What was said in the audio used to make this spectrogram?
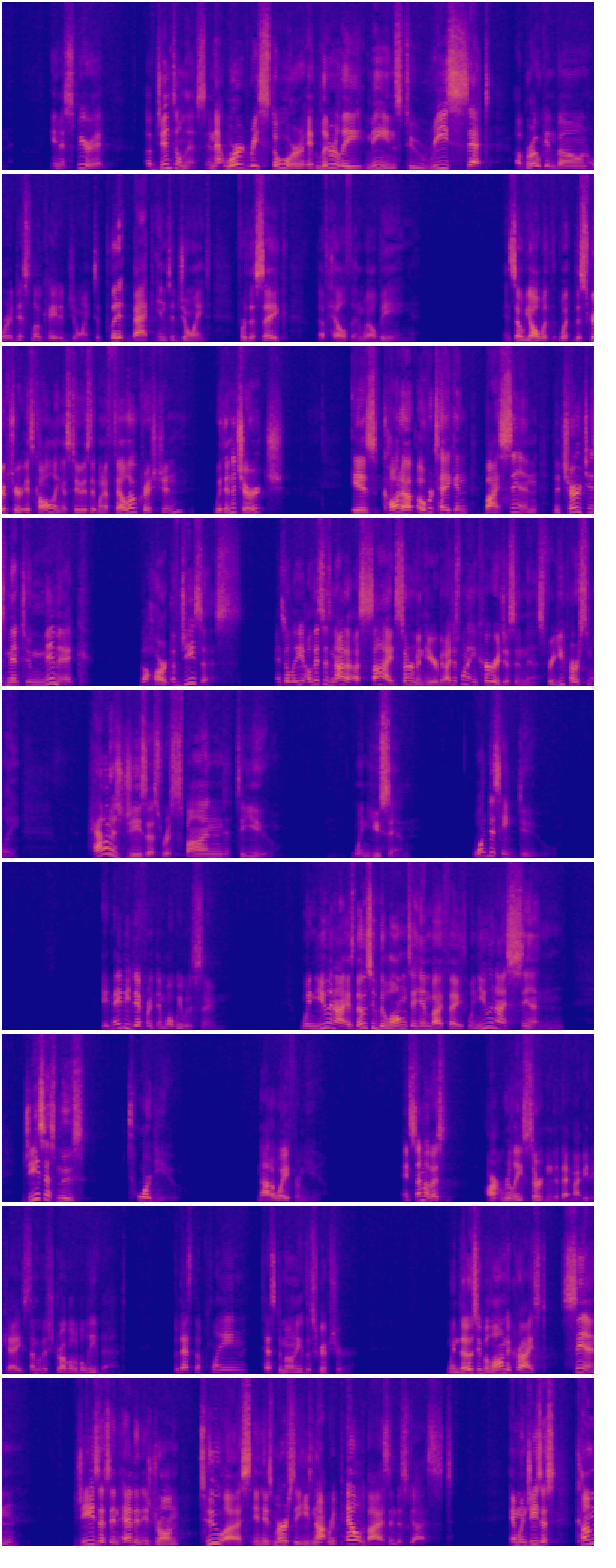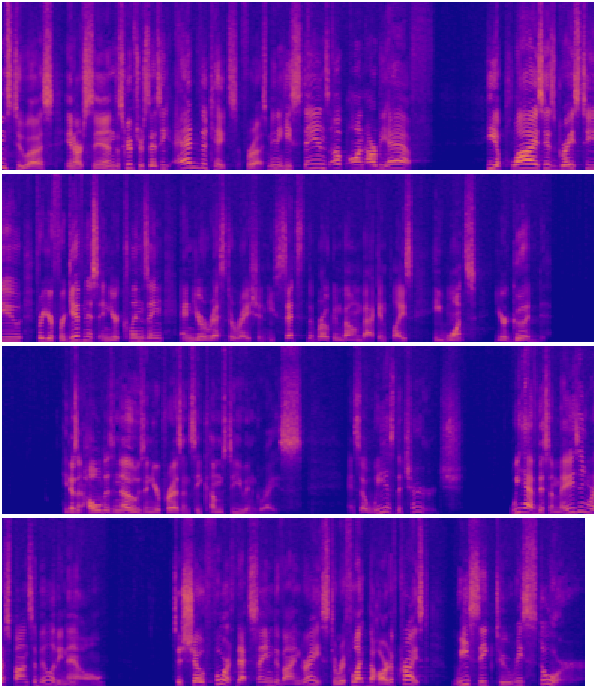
in a spirit of gentleness. And that word restore, it literally means to reset a broken bone or a dislocated joint, to put it back into joint for the sake of health and well being. And so, y'all, what, what the scripture is calling us to is that when a fellow Christian within the church is caught up, overtaken by sin, the church is meant to mimic the heart of Jesus. And so, you know, this is not a, a side sermon here, but I just want to encourage us in this for you personally. How does Jesus respond to you when you sin? What does he do? It may be different than what we would assume. When you and I, as those who belong to him by faith, when you and I sin, Jesus moves toward you, not away from you. And some of us aren't really certain that that might be the case. Some of us struggle to believe that. But that's the plain testimony of the Scripture. When those who belong to Christ sin, Jesus in heaven is drawn to us in His mercy. He's not repelled by us in disgust. And when Jesus comes to us in our sin, the Scripture says He advocates for us, meaning He stands up on our behalf. He applies His grace to you for your forgiveness and your cleansing and your restoration. He sets the broken bone back in place. He wants your good. He doesn't hold his nose in your presence, he comes to you in grace. And so, we as the church, we have this amazing responsibility now to show forth that same divine grace, to reflect the heart of Christ. We seek to restore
